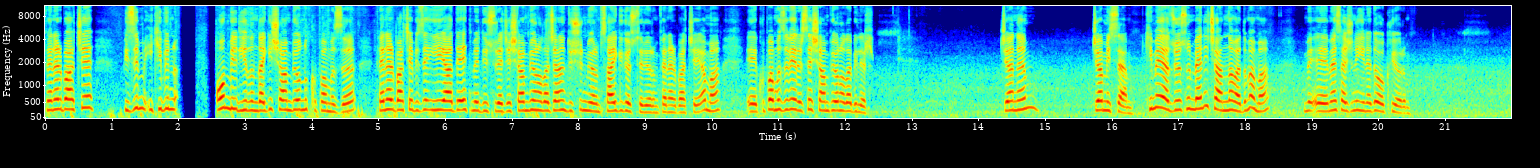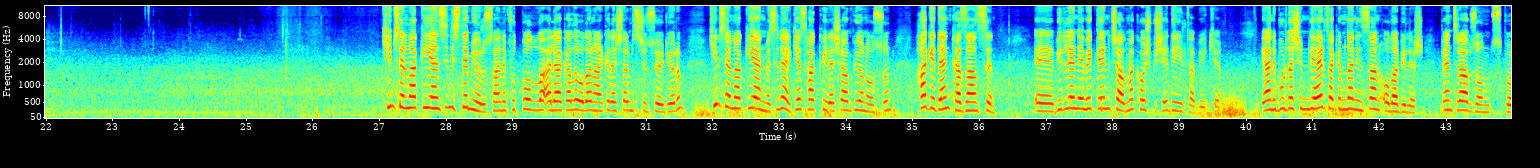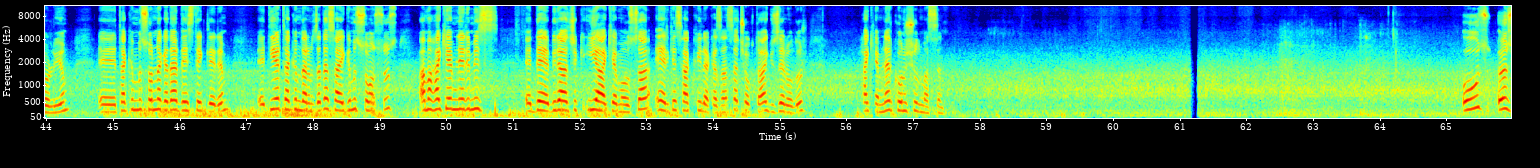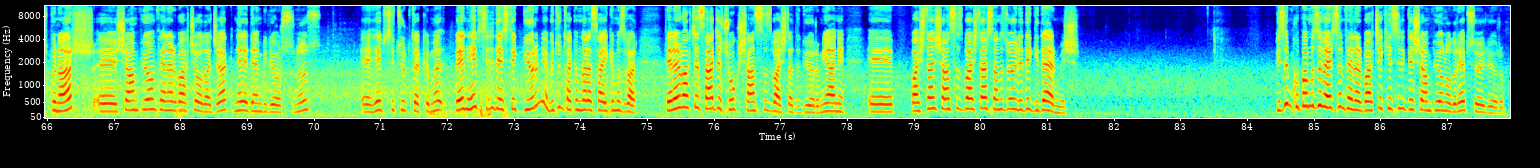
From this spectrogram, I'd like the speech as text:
Fenerbahçe bizim 2011 yılındaki şampiyonluk kupamızı Fenerbahçe bize iade etmediği sürece şampiyon olacağını düşünmüyorum. Saygı gösteriyorum Fenerbahçe'ye ama e, kupamızı verirse şampiyon olabilir. Canım Camisem. Kime yazıyorsun ben hiç anlamadım ama e, mesajını yine de okuyorum. Kimsenin hakkı yensin istemiyoruz. Hani futbolla alakalı olan arkadaşlarımız için söylüyorum. Kimsenin hakkı yenmesin. Herkes hakkıyla şampiyon olsun. Hak eden kazansın. Ee, birilerinin emeklerini çalmak hoş bir şey değil tabii ki. Yani burada şimdi her takımdan insan olabilir. Ben Trabzonsporluyum. Ee, takımı sonuna kadar desteklerim. Ee, diğer takımlarımıza da saygımız sonsuz. Ama hakemlerimiz e, de birazcık iyi hakem olsa, herkes hakkıyla kazansa çok daha güzel olur hakemler konuşulmasın. Oğuz Özpınar e, şampiyon Fenerbahçe olacak. Nereden biliyorsunuz? E, hepsi Türk takımı. Ben hepsini destekliyorum ya. Bütün takımlara saygımız var. Fenerbahçe sadece çok şanssız başladı diyorum. Yani e, baştan şanssız başlarsanız öyle de gidermiş. Bizim kupamızı versin Fenerbahçe kesinlikle şampiyon olur hep söylüyorum.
